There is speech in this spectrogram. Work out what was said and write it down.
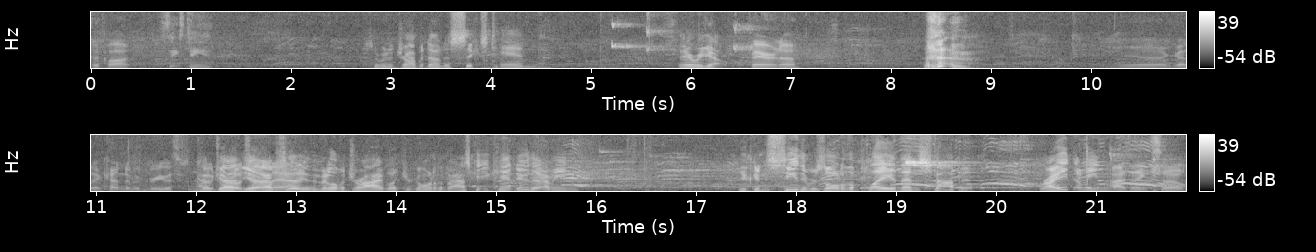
the clock. 16. So we're going to drop it down to 6'10. There we go. Fair enough. yeah, I got to kind of agree with Coach got- yeah, on absolutely. In the middle of a drive, like you're going to the basket, you can't do that. I mean, you can see the result of the play and then stop it, right? I mean, I think so.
